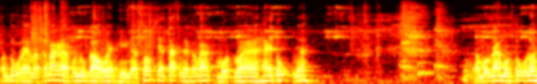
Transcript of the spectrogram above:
Con tụ này mà các bác nào có nhu cầu ấy thì là shop sẽ tặng cho các bác một loa hai tụ nhá. À, một loa một tụ thôi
